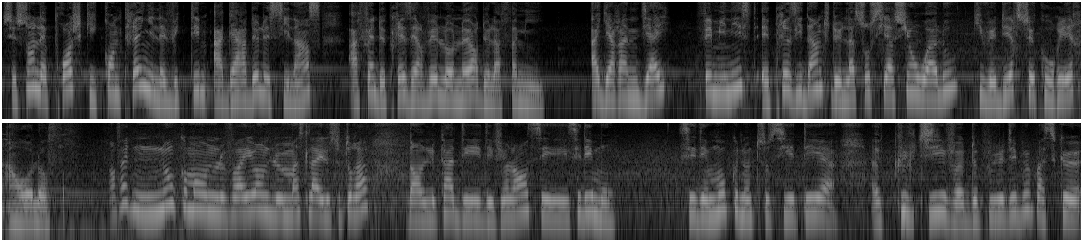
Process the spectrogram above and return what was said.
ce sont les proches qui contraignent les victimes à garder le silence afin de préserver l'honneur de la famille. Agaran féministe et présidente de l'association Walou, qui veut dire secourir en Wolof. En fait, nous, comment nous le voyons, le masla et le sutura, dans le cas des, violences, c'est des mots. C'est des mots que notre société euh, cultive depuis le début parce que,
